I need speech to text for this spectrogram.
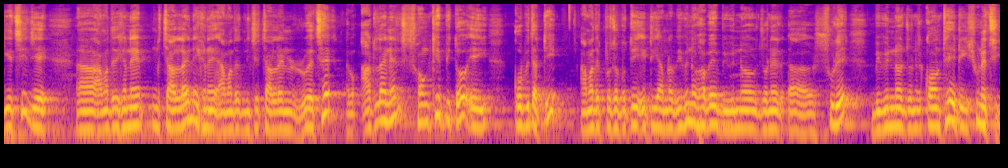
গিয়েছি যে আমাদের এখানে চার লাইন, এখানে আমাদের নিচে চার লাইন রয়েছে এবং আট লাইনের সংক্ষেপিত এই কবিতাটি আমাদের প্রজাপতি, এটি আমরা বিভিন্নভাবে বিভিন্ন জনের সুরে, বিভিন্ন জনের কণ্ঠে এটি শুনেছি।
